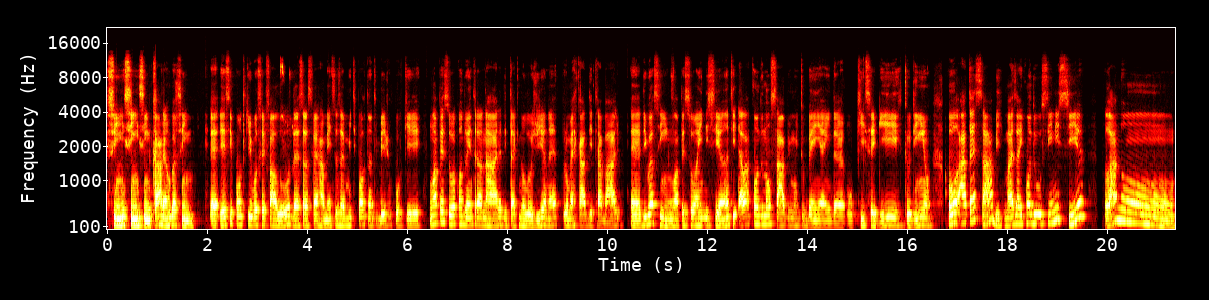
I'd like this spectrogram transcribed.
Sim, sim, sim. Caramba, assim. É, esse ponto que você falou dessas ferramentas é muito importante mesmo, porque uma pessoa, quando entra na área de tecnologia, né, para o mercado de trabalho, é, digo assim, uma pessoa iniciante, ela quando não sabe muito bem ainda o que seguir, tudinho, ou até sabe, mas aí quando se inicia lá no,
